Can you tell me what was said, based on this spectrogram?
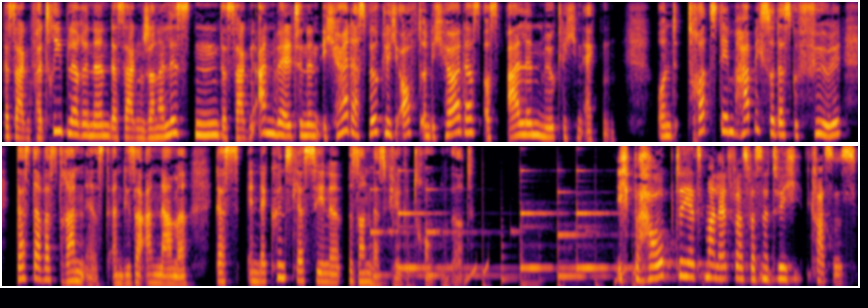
das sagen Vertrieblerinnen, das sagen Journalisten, das sagen Anwältinnen. Ich höre das wirklich oft und ich höre das aus allen möglichen Ecken. Und trotzdem habe ich so das Gefühl, dass da was dran ist an dieser Annahme, dass in der Künstlerszene besonders viel getrunken wird. Ich behaupte jetzt mal etwas, was natürlich krass ist,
